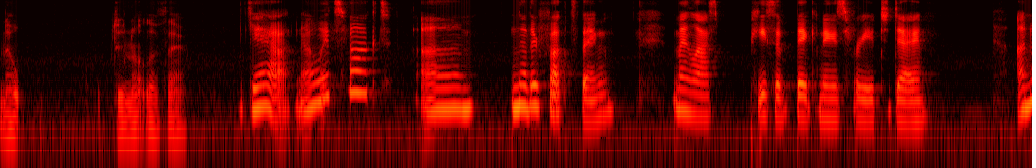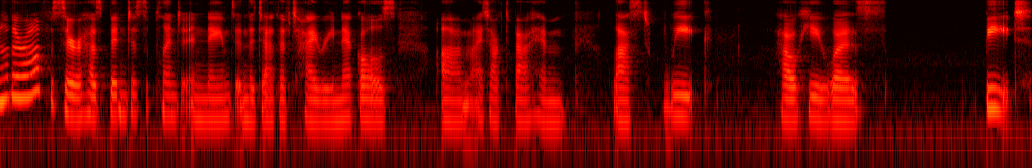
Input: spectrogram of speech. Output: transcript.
Nope. Do not live there. Yeah, no, it's fucked. Um, another fucked thing. My last piece of big news for you today. Another officer has been disciplined and named in the death of Tyre Nichols. Um, I talked about him last week, how he was beat,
